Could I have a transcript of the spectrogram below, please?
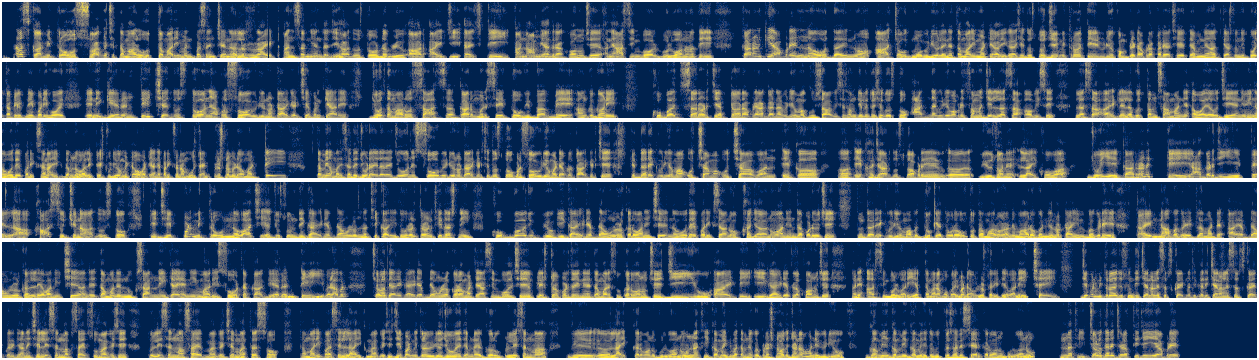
નમસ્કાર મિત્રો, સ્વાગત છે તમારું તમારી મનપસંદ ચેનલ રાઈટ આન્સરની અંદર. જી હા દોસ્તો W R I G H T આ નામ યાદ રાખવાનું છે અને આ સિમ્બોલ ભૂલવાનો નથી. કારણ કે આપણે નવોદયનો આ ચૌદમો વીડિયો લઈને તમારી માટે આવી ગયા છે દોસ્તો, જે મિત્રો તેર વીડિયો કમ્પ્લીટ આપણે કર્યા છે, તેમને અત્યાર સુધી કોઈ તકલીફ નહીં પડી હોય, એની ગેરંટી જ છે દોસ્તો અને આપણો સો વિડીયોનો ટાર્ગેટ છે. પણ ક્યારે? જો તમારો સાથ સહકાર મળશે તો વિભાગ બે અંક ગણિત ખૂબ જ સરળ ચેપ્ટર આપણે આગળના વિડીયોમાં ગુસા વિશે સમજી લીધું છે દોસ્તો. આજના વિડીયોમાં આપણે સમજીએ લસા અ વિશે. લસા અ એટલે લઘુત્તમ સામાન્ય અવયવ જેએનવી નવોદય પરીક્ષાના એકદમ નવા લેટેસ્ટ વીડિયો મેળવવા માટે અને પરીક્ષાના મોસ્ટ ટાઈમ પ્રશ્નો મેળવવા માટે. તમે અમારી સાથે જોડાયેલા રહેજો અને સો વિડીયોનો ટાર્ગેટ છે દોસ્તો, પણ સો વીડિયો માટે આપણો ટાર્ગેટ છે કે દરેક વિડીયોમાં ઓછામાં ઓછા વન એક એક હજાર દોસ્તો આપણે વ્યૂઝ અને લાઈક હોવા જોઈએ. કારણ કે આગળ જઈએ, પહેલા ખાસ સૂચના દોસ્તો કે જે પણ મિત્રો નવા છે, હજુ સુધી ગાઈડ એપ ડાઉનલોડ નથી કરી, ધોરણ ત્રણથી દસની ખૂબ જ ઉપયોગી ગાઈડ એપ ડાઉનલોડ કરવાની છે. નવોદય પરીક્ષાનો ખજાનો આની અંદર પડ્યો છે. હું દરેક વિડીયોમાં બધું કહેતો રહું, તો તમારો અને મારો બંનેનો ટાઈમ બગડે. ટાઈમ ના બગડે એટલા માટે આ એપ ડાઉનલોડ કરી લેવાની છે અને તમને નુકસાન નહીં જાય એની મારી સો ગેરંટી બરાબર? ચલો ત્યારે ગાઈડ એપ ડાઉનલોડ કરવા માટે આ સિમ્બોલ છે. પ્લે સ્ટોર પર જઈને તમારે શું કરવાનું છે? G U I D guide app લખવાનું છે. અને આ સિમ્બોલ વાળી એપ તમારા મોબાઈલમાં ડાઉનલોડ કરી દેવાની છે. જે પણ મિત્રો હજુ સુધી ચેનલને સબસ્ક્રાઇબ નથી કરી ચેનલને સબસ્ક્રાઇબ કરી દેવાની છે. લેસનમાં સાહેબ શું માગે છે? તો લેસનમાં સાહેબ માગે છે માત્ર સો. તમારી પાસે લાઇક માગે છે. જે પણ મિત્રો વીડિયો જોવે તેમને લેસનમાં લાઇક કરવાનું ભૂલવાનું નથી. કમેન્ટમાં તમને કોઈ પ્રશ્ન હોય તો જણાવો અને વીડિયો ગમે ગમે ગમે તો મિત્રો સાથે શેર કરવાનું ભૂલવાનું નથી. ચલો ત્યારે ઝડપથી જઈએ આપણે.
